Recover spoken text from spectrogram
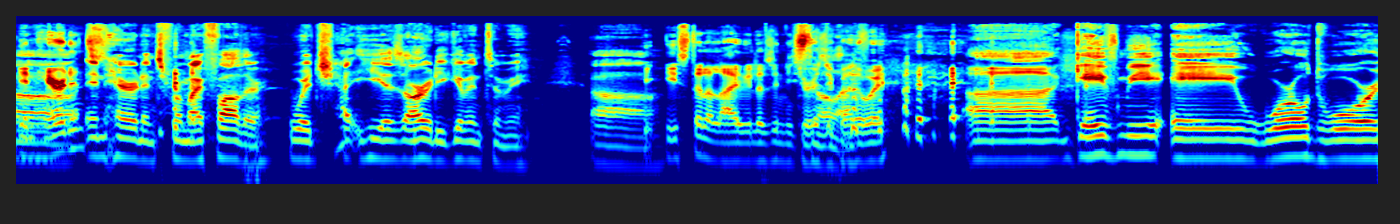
Inheritance? inheritance from my father, which he has already given to me. Uh, He's still alive. He lives in New Jersey, by the way. uh, gave me a World War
